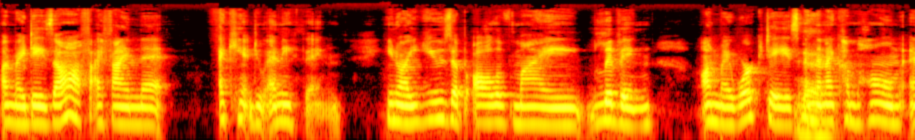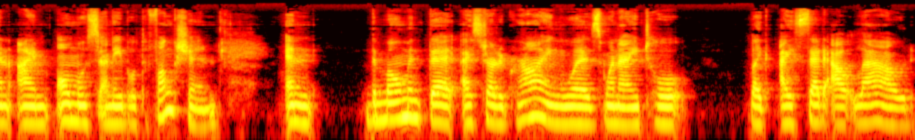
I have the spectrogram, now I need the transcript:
on my days off, I find that I can't do anything. You know, I use up all of my living on my work days and then I come home and I'm almost unable to function. And the moment that I started crying was when I told, like, I said out loud,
